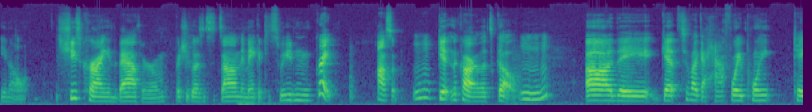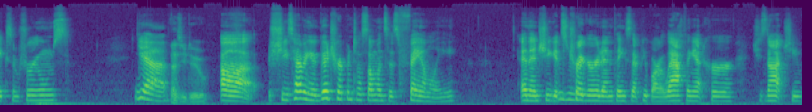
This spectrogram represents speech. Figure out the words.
you know she's crying in the bathroom, but she goes and sits down. They make it to Sweden. Great, awesome. Mhm. Get in the car. Let's go. Mm-hmm. Uh, they get to like a halfway point. Take some shrooms. Yeah. As you do. uh, she's having a good trip until someone says family. And then she gets Mhm. triggered and thinks that people are laughing at her. She's not. She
